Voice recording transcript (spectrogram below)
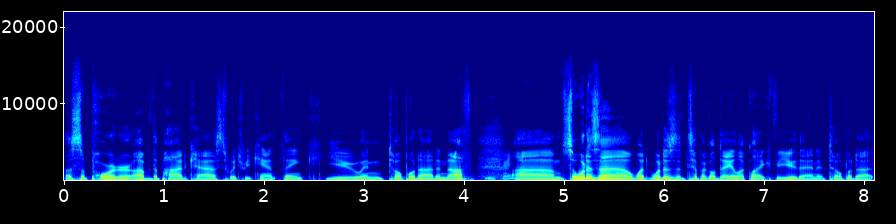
a supporter of the podcast, which we can't thank you and Topodot enough. Great. Um, so what is a what what does a typical day look like for you then at Topodot?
